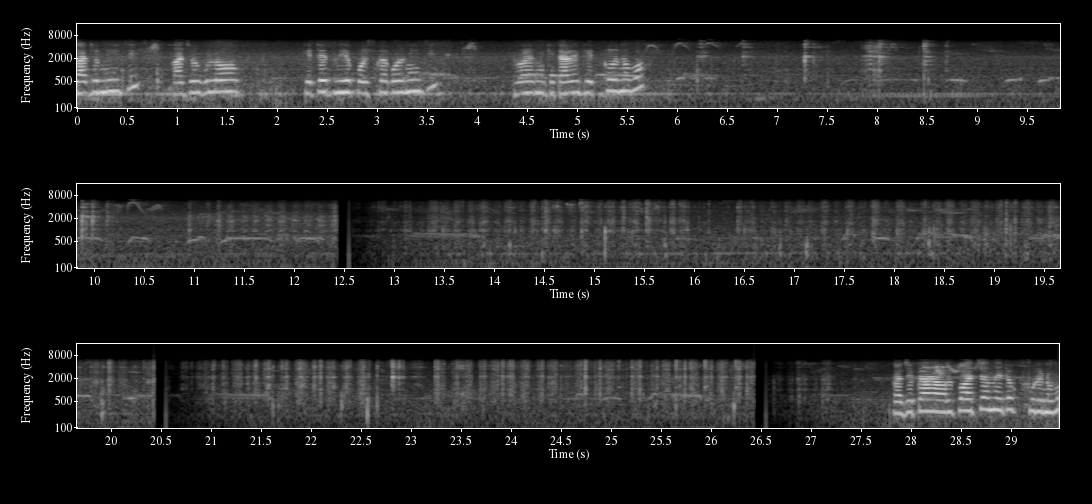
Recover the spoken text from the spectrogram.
গাজর নিয়েছি। গাজরগুলো কেটে ধুয়ে পরিষ্কার করে নিয়েছি। এবার আমি গিটারে গেট করে নেব। আর অল্প আছে আমি এটা ফুড়ে নেব।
